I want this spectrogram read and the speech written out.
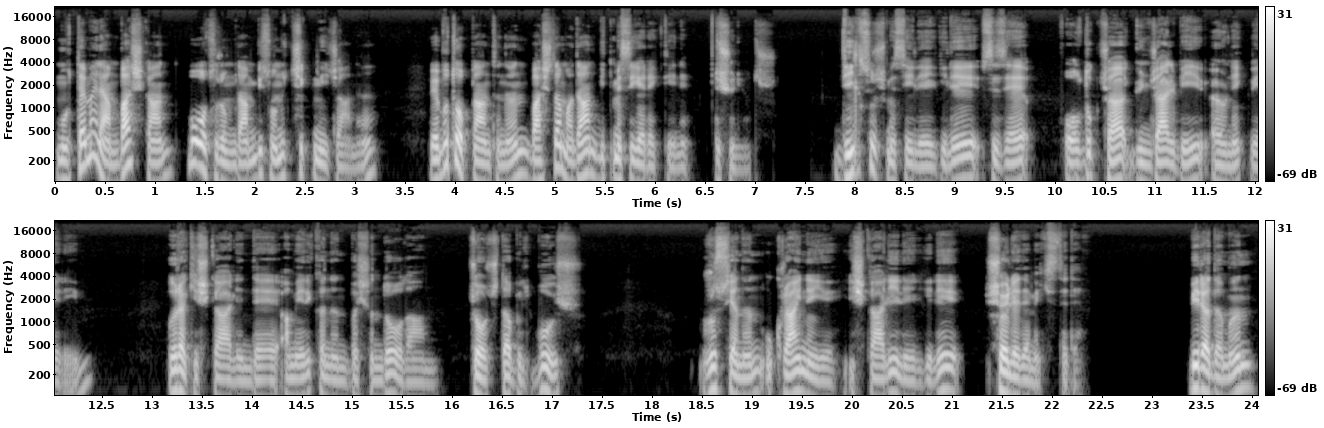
Muhtemelen başkan bu oturumdan bir sonuç çıkmayacağını ve bu toplantının başlamadan bitmesi gerektiğini düşünüyordur. Dil sürçmesiyle ilgili size oldukça güncel bir örnek vereyim. Irak işgalinde Amerika'nın başında olan George W. Bush, Rusya'nın Ukrayna'yı işgaliyle ilgili şöyle demek istedi. Bir adamın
